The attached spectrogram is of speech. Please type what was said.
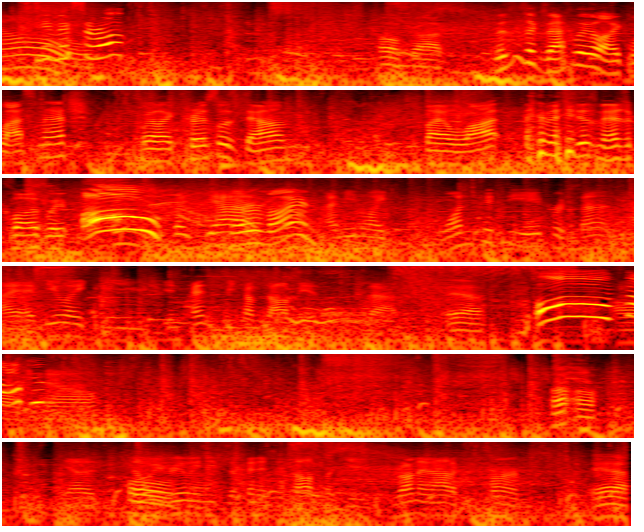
no. he mixed her up. Oh god. this is exactly like last match, where like Chris was down by a lot, and then he just managed to claw his way. Oh! But yeah, Never no, mind. I mean, like 158%. I, I feel like you, intent becomes obvious with that. Yeah. Oh, Oh Falcon! no. Uh-oh. Yeah, Joey Oh. really needs to finish this off. Like he's running out of confirms. Yeah.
